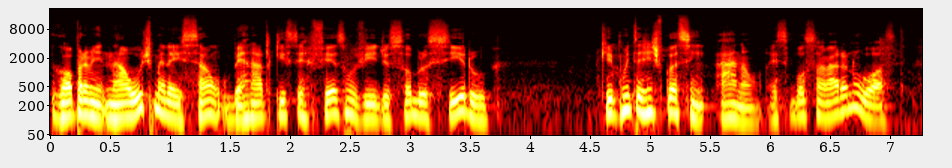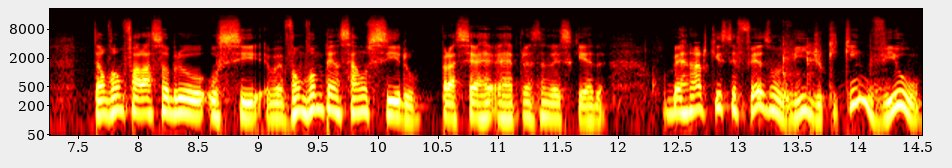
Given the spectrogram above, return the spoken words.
igual para mim, na última eleição, o Bernardo Kister fez um vídeo sobre o Ciro que muita gente ficou assim: ah, não, esse Bolsonaro eu não gosto. Então vamos falar sobre o, o Ciro. Vamos, vamos pensar no Ciro para ser a representante da esquerda. O Bernardo Kister fez um vídeo que quem viu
